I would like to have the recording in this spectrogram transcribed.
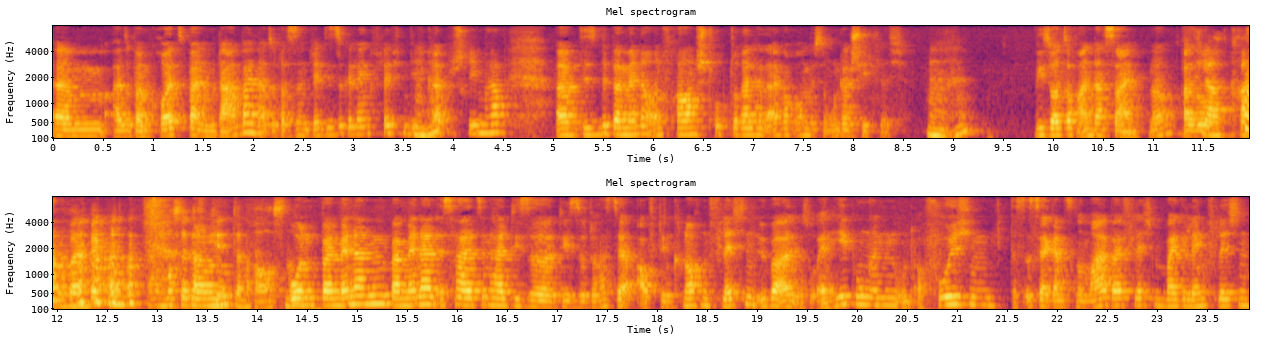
ähm, also beim Kreuzbein und Darmbein, also das sind ja diese Gelenkflächen, die mhm. ich gerade beschrieben habe, äh, die sind bei Männern und Frauen strukturell halt einfach auch ein bisschen unterschiedlich. Mhm. Wie soll es auch anders sein? Ne? Also Klar, gerade beim Becken, da muss ja das ähm, Kind dann raus. Ne? Und bei Männern, bei Männern ist halt, sind halt diese, diese, du hast ja auf den Knochenflächen überall so Erhebungen und auch Furchen. Das ist ja ganz normal bei Flächen, bei Gelenkflächen.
